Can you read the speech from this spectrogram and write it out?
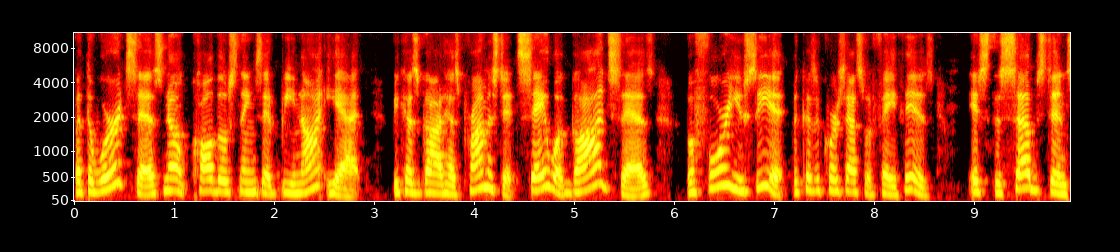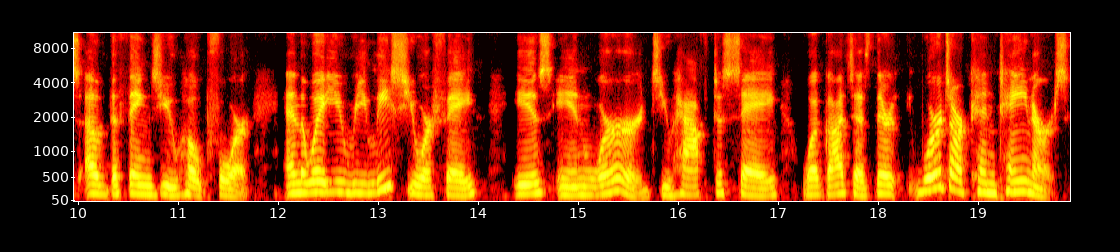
But the word says no call those things that be not yet because god has promised it. Say what god says before you see it because of course that's what faith is. It's the substance of the things you hope for and the way you release your faith is in words. You have to say what God says. Their words are containers.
